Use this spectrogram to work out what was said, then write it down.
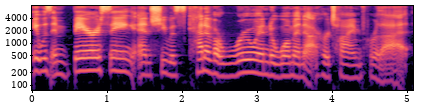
it was embarrassing and she was kind of a ruined woman at her time for that.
